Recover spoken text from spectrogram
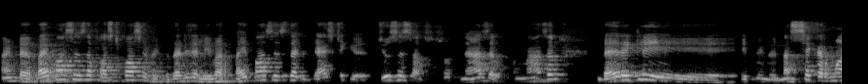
And uh, bypasses the first pass effect that is a liver. Bypasses the gastric juices also. So nasal from nasal directly it will nasya karma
